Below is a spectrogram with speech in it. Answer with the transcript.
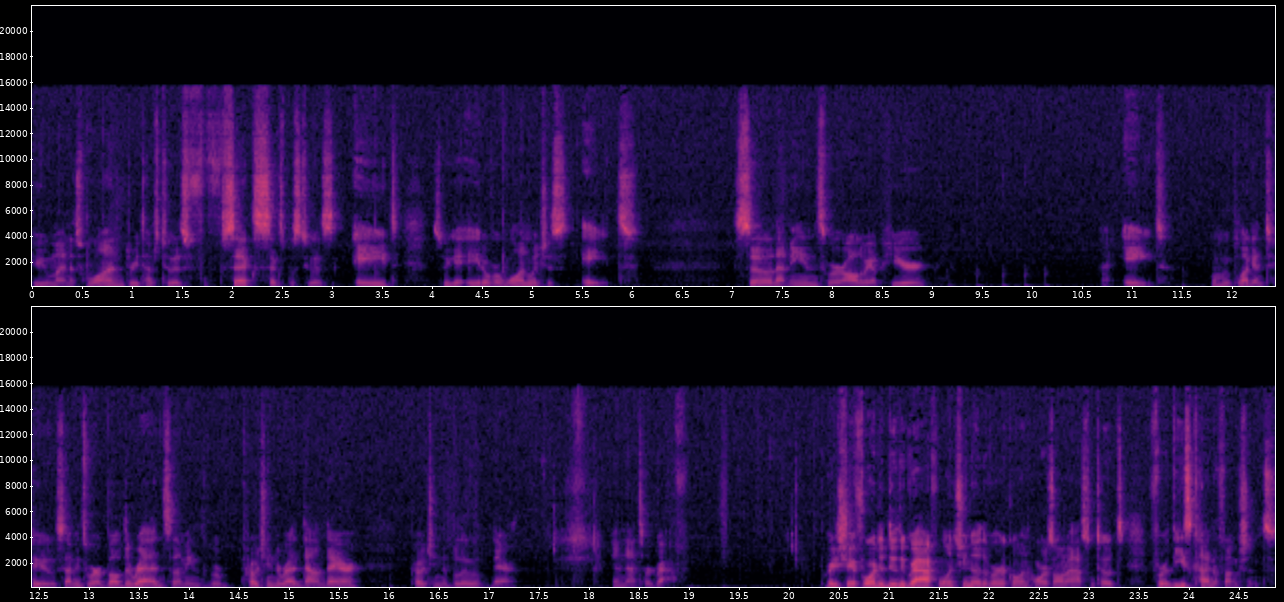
2 minus 1. 3 times 2 is 6. 6 plus 2 is 8. So we get 8 over 1, which is 8. So that means we're all the way up here at 8 when we plug in 2. So that means we're above the red. So that means we're approaching the red down there, approaching the blue there and that's our graph. Pretty straightforward to do the graph once you know the vertical and horizontal asymptotes for these kind of functions.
